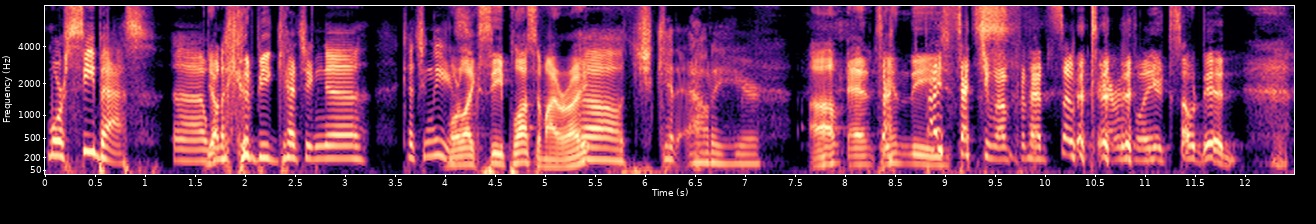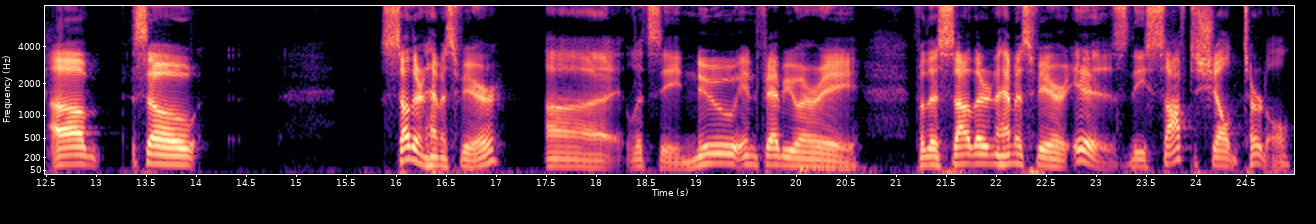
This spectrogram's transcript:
more sea bass. Uh, Yep. when I could be catching uh, catching these. More like C plus, am I right? Oh, get out of here! Um, and in the I set you up for that so terribly. you so did. Um, so Southern Hemisphere. Uh, let's see. New in February for the Southern Hemisphere is the soft-shelled turtle,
